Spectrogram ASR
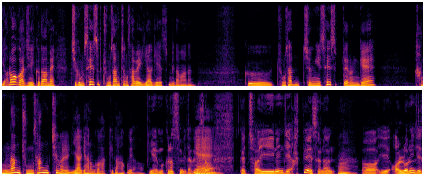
여러 가지 그 다음에 지금 세습 중산층 사회 이야기했습니다마는 그 중산층이 세습되는 게 강남 중상층을 이야기하는 것 같기도 하고요. 예, 뭐 그렇습니다. 그래서 예. 그러니까 저희는 이제 학교에서는 음. 어, 이 언론은 이제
